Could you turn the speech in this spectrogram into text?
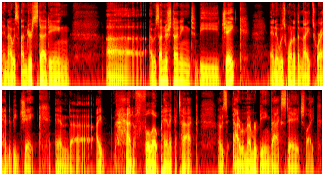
and i was understudying uh i was understudying to be jake and it was one of the nights where i had to be jake and uh i had a full out panic attack i was i remember being backstage like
